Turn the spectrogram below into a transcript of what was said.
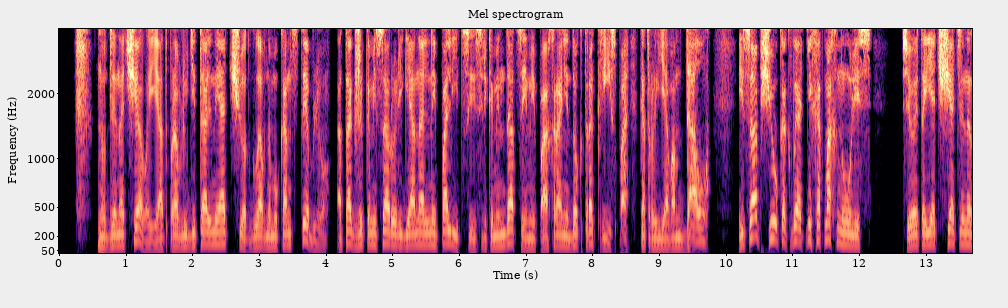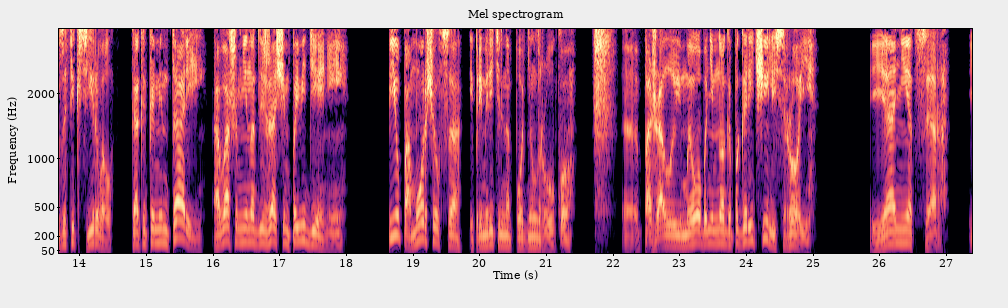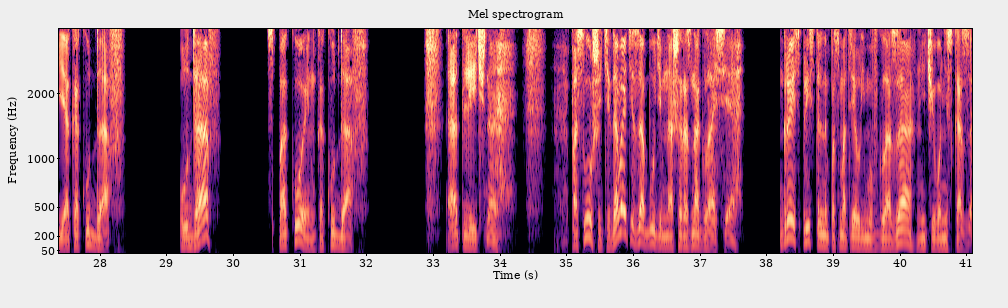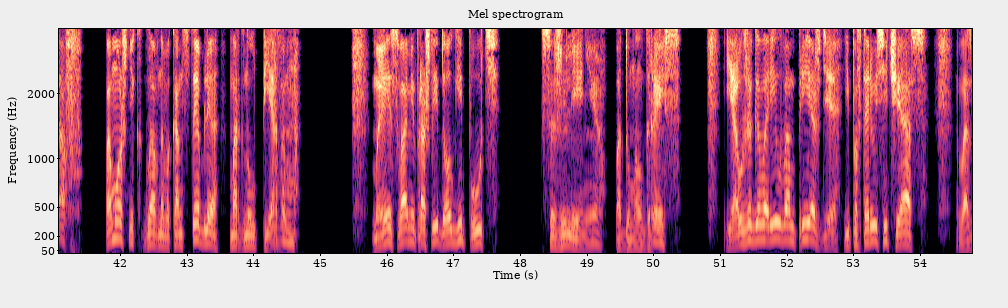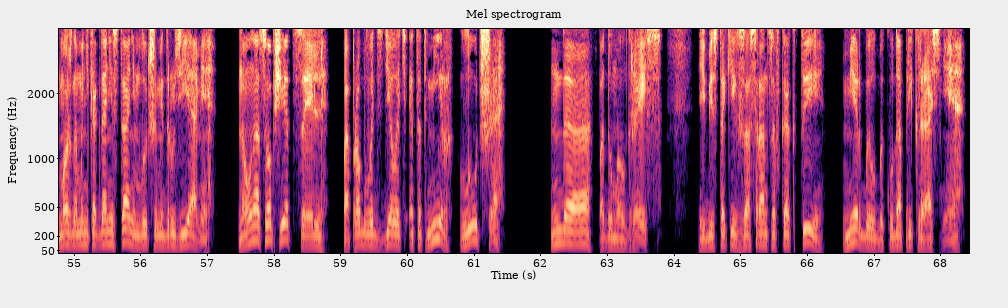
Но для начала я отправлю детальный отчет главному констеблю, а также комиссару региональной полиции с рекомендациями по охране доктора Криспа, которые я вам дал, и сообщу, как вы от них отмахнулись». Все это я тщательно зафиксировал, как и комментарий о вашем ненадлежащем поведении». Пью поморщился и примирительно поднял руку. «Э, «Пожалуй, мы оба немного погорячились, Рой». «Я нет, сэр. Я как удав». «Удав?» «Спокоен, как удав». «Отлично. Послушайте, давайте забудем наши разногласия». Грейс пристально посмотрел ему в глаза, ничего не сказав. Помощник главного констебля моргнул первым. «Мы с вами прошли долгий путь». «К сожалению», — подумал Грейс. «Я уже говорил вам прежде и повторю сейчас. Возможно, мы никогда не станем лучшими друзьями, но у нас общая цель — попробовать сделать этот мир лучше». «Да», — подумал Грейс, — «и без таких засранцев, как ты, мир был бы куда прекраснее».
